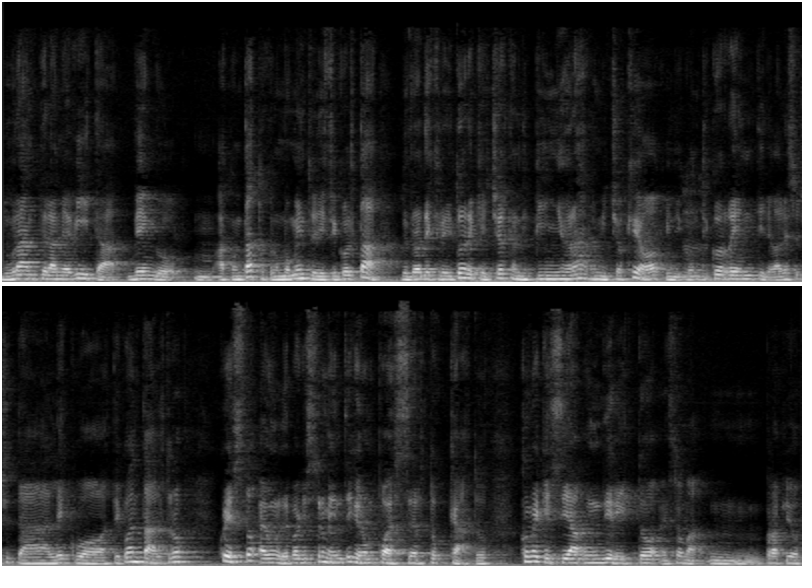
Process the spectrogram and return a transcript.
durante la mia vita vengo mh, a contatto con un momento di difficoltà dove ho dei creditori che cercano di pignorarmi ciò che ho, quindi i conti mm. correnti, le varie società, le quote e quant'altro, questo è uno dei pochi strumenti che non può essere toccato, come che sia un diritto, insomma, mh, proprio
